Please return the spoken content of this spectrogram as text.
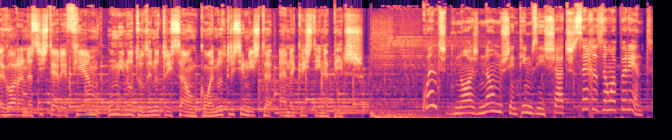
Agora na Cister FM, um minuto de nutrição com a nutricionista Ana Cristina Pires. Quantos de nós não nos sentimos inchados sem razão aparente?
